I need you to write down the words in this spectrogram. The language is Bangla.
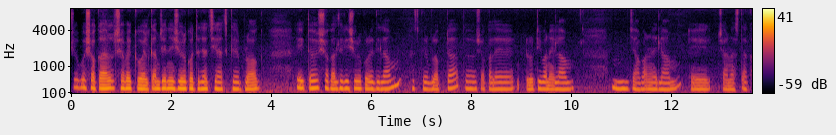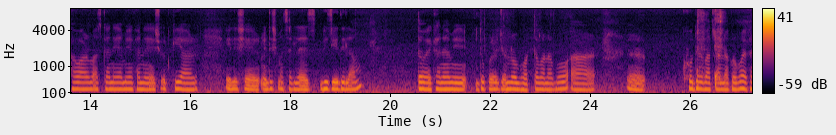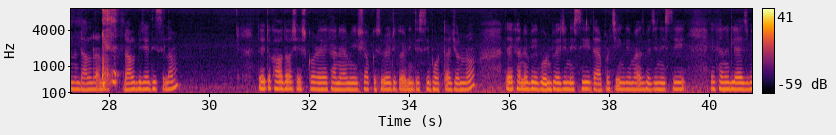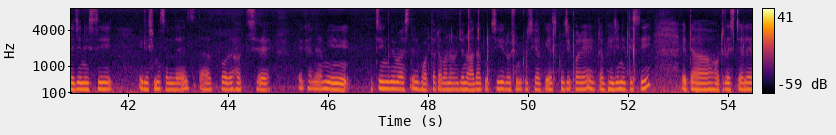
শুভ সকাল। সবাইকে ওয়েলকাম জানিয়ে শুরু করতে যাচ্ছি আজকের ব্লগ এই তো সকাল থেকে শুরু করে দিলাম আজকের ব্লগটা তো সকালে রুটি বানাইলাম চা বানাইলাম, এই চা নাস্তা খাওয়ার মাঝখানে আমি এখানে শুটকি আর ইলিশের, ইলিশ মাছের লেজ ভিজিয়ে দিলাম। তো এখানে আমি দুপুরের জন্য ভর্তা বানাবো আর খুদের ভাত রান্না করব। এখানে ডাল রান্না, ডাল ভিজিয়ে দিছিলাম। তো এই তো খাওয়া দাওয়া শেষ করে এখানে আমি সব কিছু রেডি করে নিতেছি ভর্তার জন্য। তো এখানে বেগুন ভেজে নিছি, তারপর চিংড়ি মাছ ভেজে নিছি, এখানে লেজ ভেজে নিছি, ইলিশ মাছের লেজ, তারপরে হচ্ছে এখানে আমি চিংড়ি মাছের ভর্তাটা বানানোর জন্য আদা কুচি, রসুন কুচি আর পেঁয়াজ কুচি করে একটা ভেজে নিতেছি। এটা হোটেল স্টাইলে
